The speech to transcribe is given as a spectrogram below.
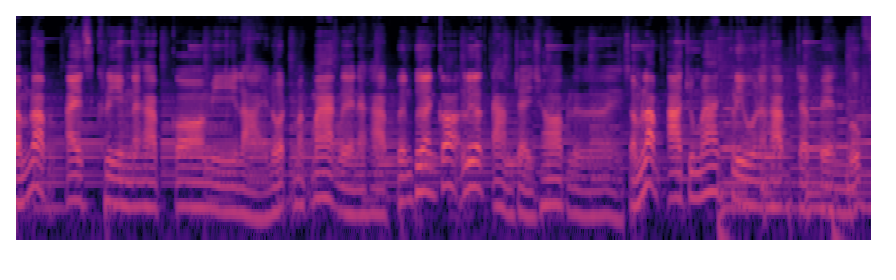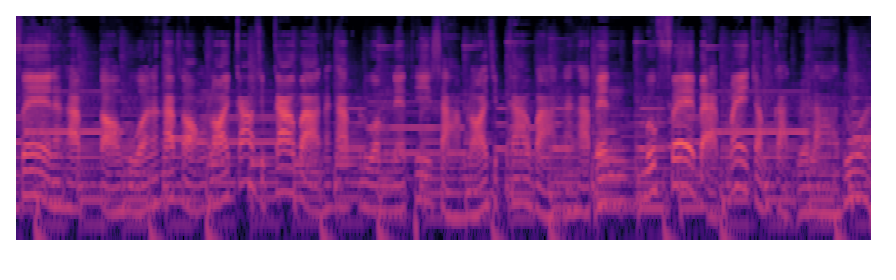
สำหรับไอศครีมนะครับก็มีหลายรสมากๆเลยนะครับ เพื่อนๆก็เลือกตามใจชอบเลยสำหรับอาจูมากริลนะครับจะเป็นบุฟเฟ่นะครับต่อหัวนะครับ299 บาทนะครับรวมเน็ตที่ 319 บาทนะครับเป็นบุฟเฟ่แบบไม่จำกัดเวลาด้วย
